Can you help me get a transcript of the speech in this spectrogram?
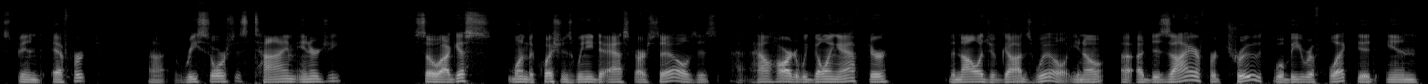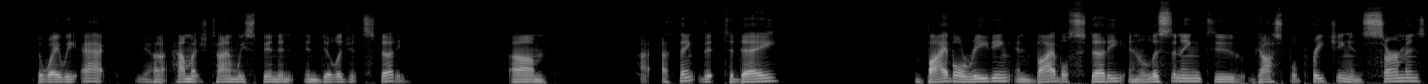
spend effort, uh, resources, time, energy. So I guess one of the questions we need to ask ourselves is how hard are we going after the knowledge of God's will? You know, a, a desire for truth will be reflected in the way we act, Yeah. uh, how much time we spend in, in diligent study. Um, I, I think that today, Bible reading and Bible study and listening to gospel preaching and sermons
